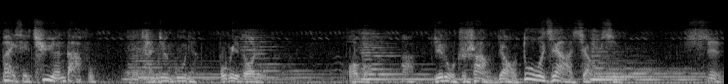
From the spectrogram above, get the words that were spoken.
拜谢屈原大夫，婵娟姑娘，不必多礼。黄渤啊，一路之上要多加小心。是。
